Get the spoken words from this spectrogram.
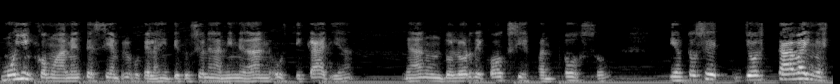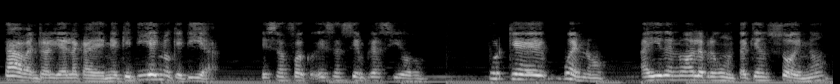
muy incómodamente siempre, porque las instituciones a mí me dan urticaria, me dan un dolor de coxis espantoso. Y entonces yo estaba y no estaba en realidad en la academia, quería y no quería. Esa, fue, esa siempre ha sido. Porque, bueno, ahí de nuevo la pregunta, ¿quién soy, no?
